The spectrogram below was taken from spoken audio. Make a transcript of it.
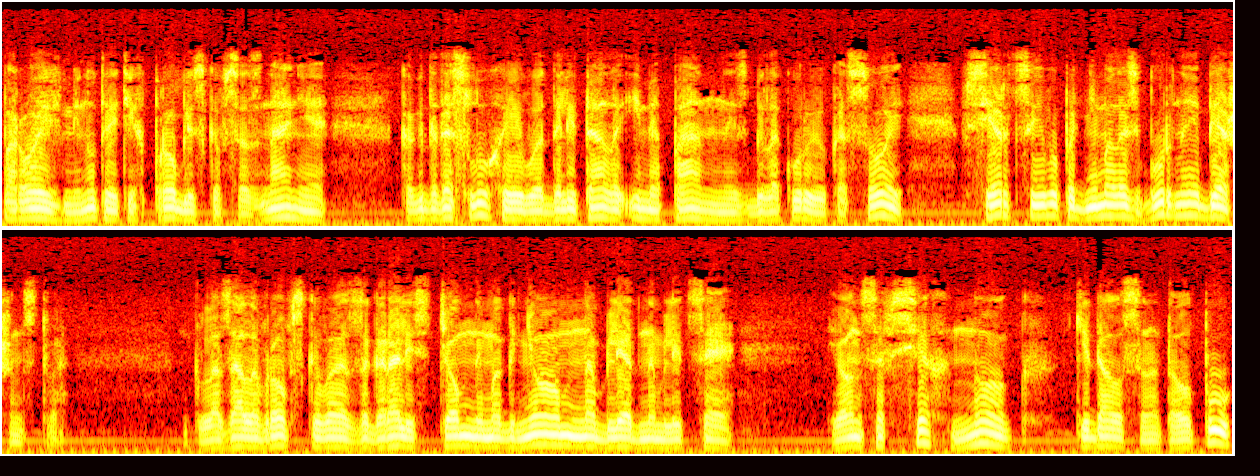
Порой в минуты этих проблесков сознания, когда до слуха его долетало имя панны с белокурою косой, в сердце его поднималось бурное бешенство. Глаза Лавровского загорались темным огнем на бледном лице — и он со всех ног кидался на толпу,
